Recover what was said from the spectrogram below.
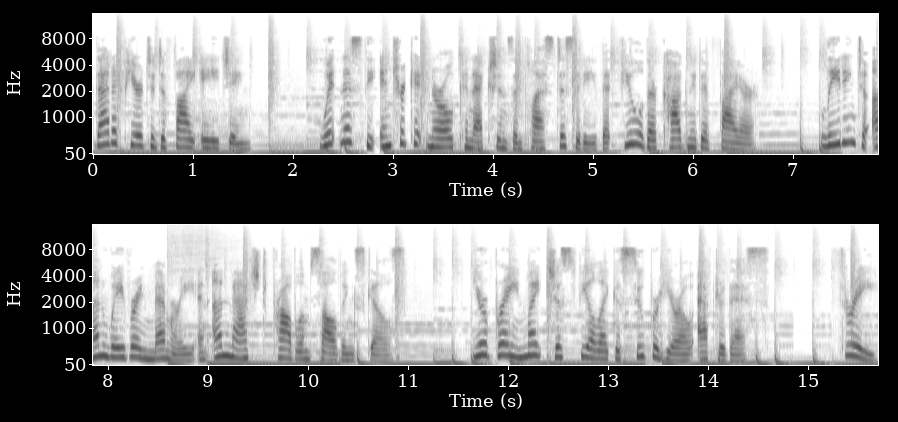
that appear to defy aging. Witness the intricate neural connections and plasticity that fuel their cognitive fire, leading to unwavering memory and unmatched problem-solving skills. Your brain might just feel like a superhero after this. 3.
